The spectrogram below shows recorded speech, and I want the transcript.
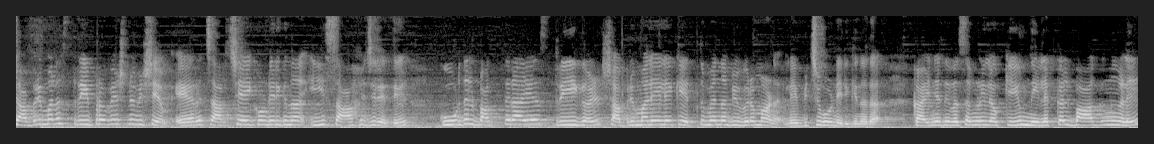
ശബരിമല സ്ത്രീ പ്രവേശന വിഷയം ഏറെ ചർച്ചയായിക്കൊണ്ടിരിക്കുന്ന ഈ സാഹചര്യത്തിൽ കൂടുതൽ ഭക്തരായ സ്ത്രീകൾ ശബരിമലയിലേക്ക് എത്തുമെന്ന വിവരമാണ് ലഭിച്ചുകൊണ്ടിരിക്കുന്നത്. കഴിഞ്ഞ ദിവസങ്ങളിലൊക്കെയും നിലക്കൽ ഭാഗങ്ങളിൽ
